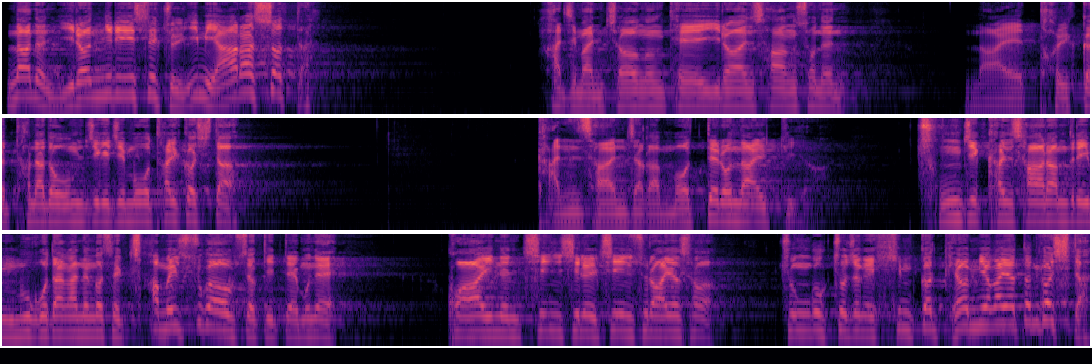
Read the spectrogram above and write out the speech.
나는 이런 일이 있을 줄 이미 알았었다. 하지만 정응태의 이러한 상소는 나의 털끝 하나도 움직이지 못할 것이다. 간사한 자가 멋대로 날뛰어 충직한 사람들이 무고당하는 것을 참을 수가 없었기 때문에 과인은 진실을 진술하여서 중국 조정에 힘껏 변명하였던 것이다.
